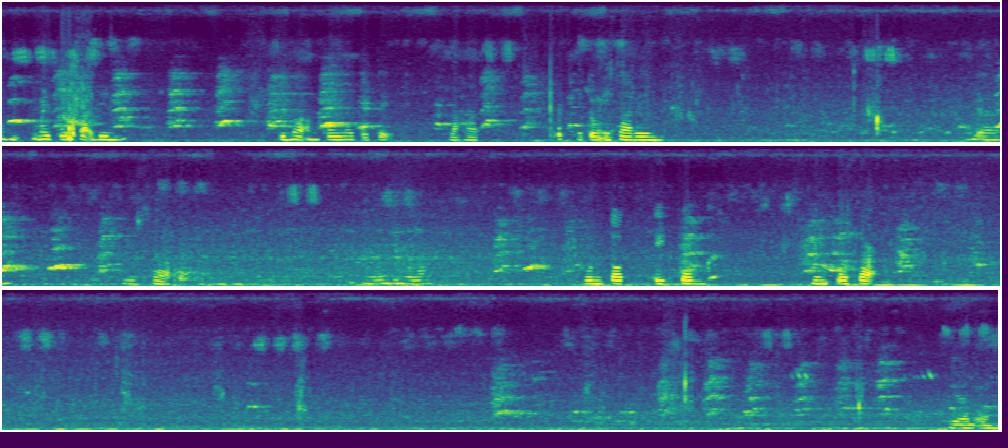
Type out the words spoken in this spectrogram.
oh, may pusa din. Iba ang kulay puti. Lahat. Itong isa rin. Yan. Pusa. Meron din walang buntot, ikog. Yung pusa. Yan oh.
